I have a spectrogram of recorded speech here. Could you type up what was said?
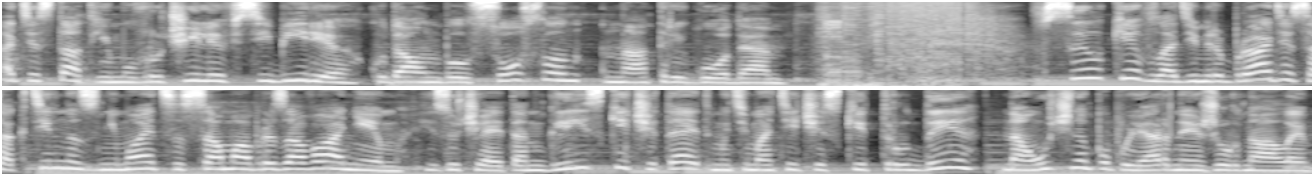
Аттестат ему вручили в Сибири, куда он был сослан на три года. В ссылке Владимир Брадис активно занимается самообразованием, изучает английский, читает математические труды, научно-популярные журналы.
